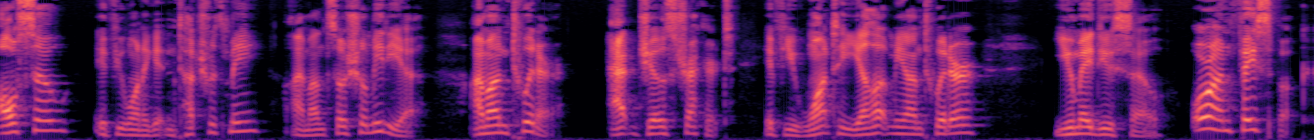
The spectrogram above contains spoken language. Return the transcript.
Also, if you want to get in touch with me, I'm on social media. I'm on Twitter, at Joe Streckert. If you want to yell at me on Twitter, you may do so. Or on Facebook,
